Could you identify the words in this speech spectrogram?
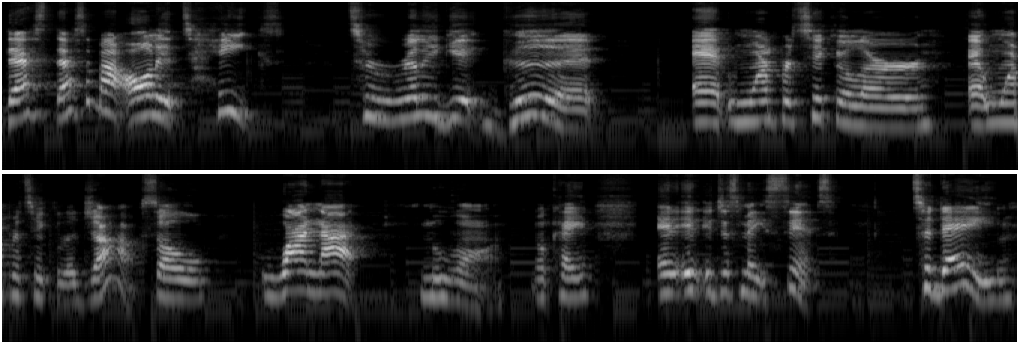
that's that's about all it takes to really get good at one particular at one particular job. So why not move on? Okay. And it, it just makes sense. Today,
